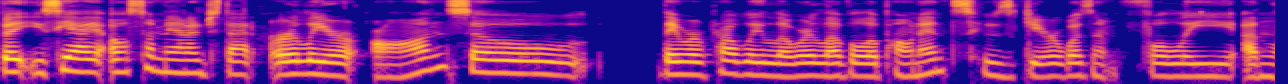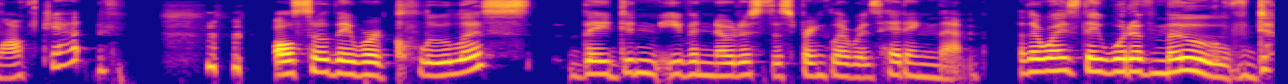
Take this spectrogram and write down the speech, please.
but you see, I also managed that earlier on, so they were probably lower level opponents whose gear wasn't fully unlocked yet. also, they were clueless. They didn't even notice the sprinkler was hitting them. Otherwise, they would have moved.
